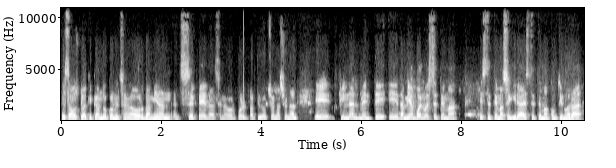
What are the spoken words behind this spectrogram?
Estamos platicando con el senador Damián Cepeda, senador por el Partido Acción Nacional. Eh, finalmente, eh, Damián, bueno, este tema, este tema seguirá, este tema continuará.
